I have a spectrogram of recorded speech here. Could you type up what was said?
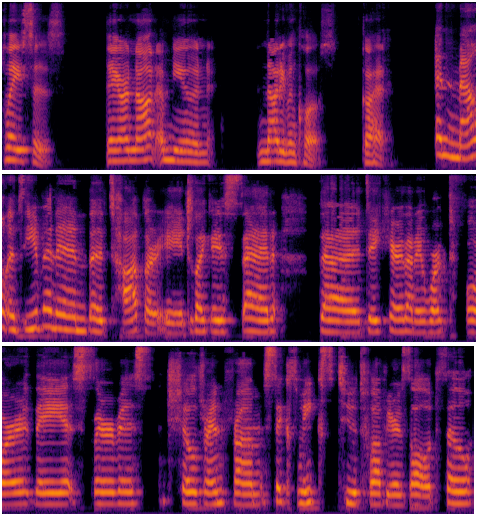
places. They are not immune, not even close. Go ahead and Mel, it's even in the toddler age. Like I said, the daycare that I worked for, they service children from six weeks to 12 years old. So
